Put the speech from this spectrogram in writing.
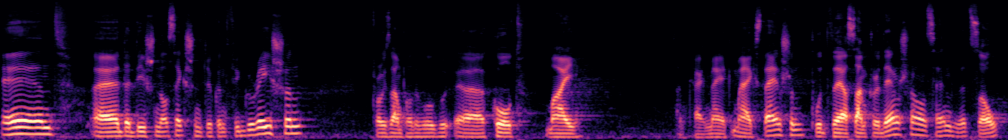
and add additional section to configuration. For example, it will be uh, called my some kind my, my extension, put there some credentials, and that's all.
